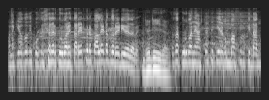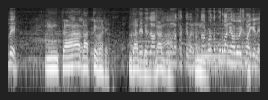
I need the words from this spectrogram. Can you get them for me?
মানে কেউ যদি পঁচিশ সালের কুরবানি টার্গেট করে পারলে এটা তো রেডি হয়ে যাবে। রেডি হয়ে যাবে। আচ্ছা কুরবানি আস্তে আস্তে কি এরকম বাছুর কি দাঁতবে? তা দাঁড়তে পারে। দাঁড়বে দাঁতে যাওয়ার দাঁড়বে সম্ভাবনা থাকতে পারে। তারপরে তো কুরবানি হবে ওই সময় গেলে।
